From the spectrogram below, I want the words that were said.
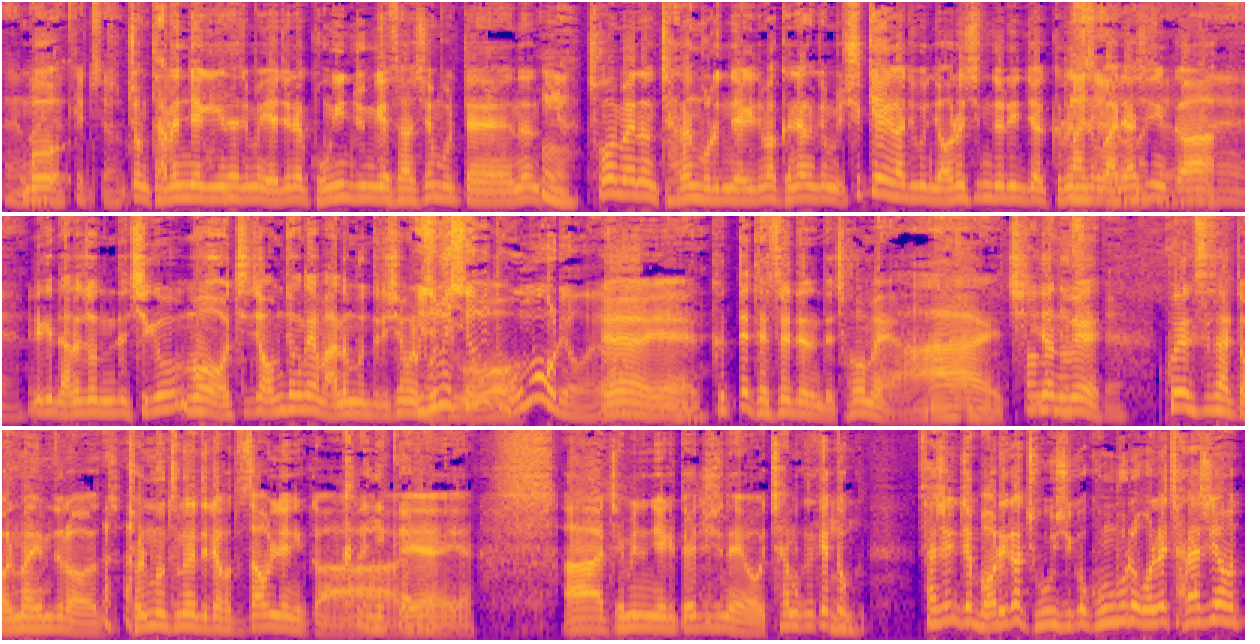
네, 많이 뭐, 느꼈죠. 좀 다른 얘기긴 하지만 예전에 공인중개사 시험 볼 때는 네. 처음에는 잘은 모르는 얘기지만 그냥 좀 쉽게 해가지고 이제 어르신들이 이제 그런 일을 많이 하시니까. 네. 이렇게 나눠줬는데 지금은 뭐 진짜 엄청나게 많은 분들이 시험을 요즘에 보시고. 시험이 너무 어려워요. 예, 예. 그때 됐어야 되는데 처음에. 아, 맞아요. 7년 처음에 후에. 코엑스 살 때 얼마나 힘들어. 젊은 두뇌들하고 또 싸우려니까. 그러니까요. 예, 예. 아, 재밌는 얘기 또 해주시네요. 참 그렇게 음. 또 사실 이제 머리가 좋으시고 공부를 원래 잘하시던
